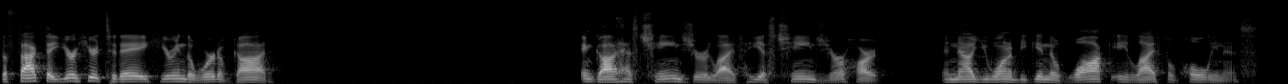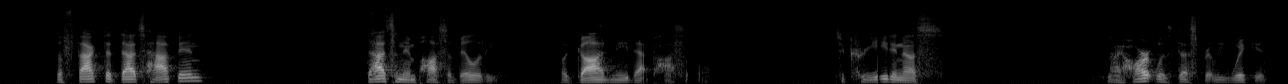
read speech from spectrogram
The fact that you're here today hearing the Word of God, and God has changed your life, He has changed your heart, and now you want to begin to walk a life of holiness. The fact that that's happened, that's an impossibility. But God made that possible to create in us. My heart was desperately wicked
